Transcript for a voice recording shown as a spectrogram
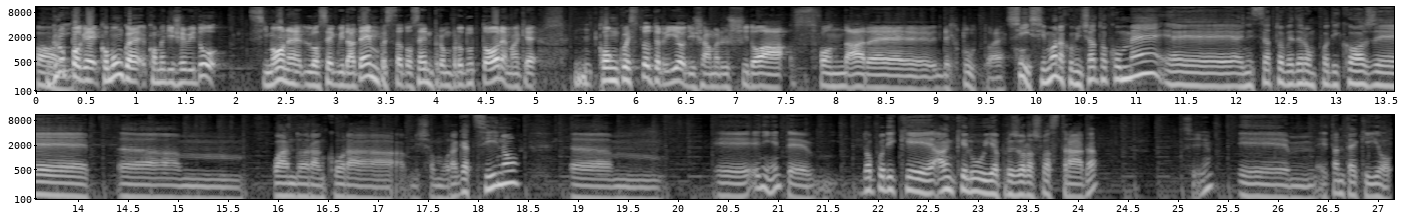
Poi, gruppo che comunque, come dicevi tu, Simone lo segui da tempo, è stato sempre un produttore, ma che con questo trio, diciamo, è riuscito a sfondare del tutto. Ecco. Sì, Simone ha cominciato con me e ha iniziato a vedere un po' di cose ehm, quando era ancora, diciamo, un ragazzino. ehm, e, e niente, dopodiché anche lui ha preso la sua strada Sì. e, e tant'è che io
